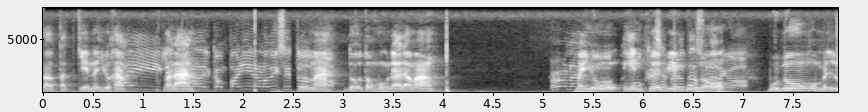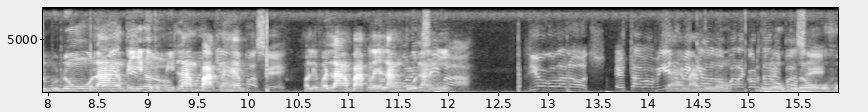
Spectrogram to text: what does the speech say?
เราตัดเกมได้อยู่ครับ Ahí, บา la ลาน cara del compañero lo dice โด todo. นมาโดต้องหมงได้แล้วมั้ง Ronaldo ไม่รู้เห็น busca เพื่อน ese วิ่งบู pelotazo โน่ largo. บูโน่ผมเป็นบูโน่ล่างไปเยอะเอาตัววีล่างบักนะครับ Pase. เขาเรียกว่าล่างบักเลยล่างบู Por ล่างนี้ encima. Diogo Dalot estaba bien จ่ายมาบู ubicado โน่ para บู cortar โน่ el บูโน่ pase. โอ้โห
